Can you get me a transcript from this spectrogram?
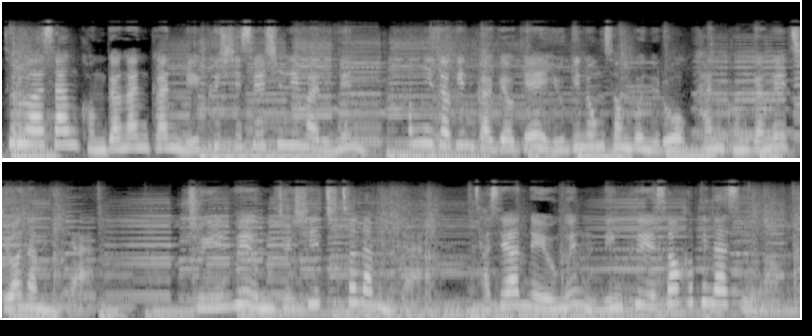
트루아상 건강한 간 밀크시슬 실리마리는 합리적인 가격에 유기농 성분으로 간 건강을 지원합니다. 주 1회 음주 시 추천합니다. 자세한 내용은 링크에서 확인하세요.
